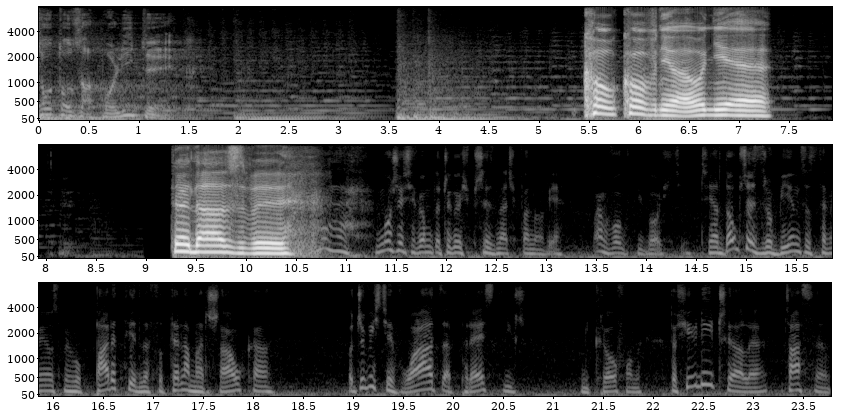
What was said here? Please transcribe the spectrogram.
Co to za polityk? Kołkownia, o nie. Te nazwy. Ech, muszę się wam do czegoś przyznać, panowie. Mam wątpliwości. Czy ja dobrze zrobiłem, zostawiając moją partię dla fotela marszałka? Oczywiście władza, prestiż, mikrofon. To się liczy, ale czasem,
